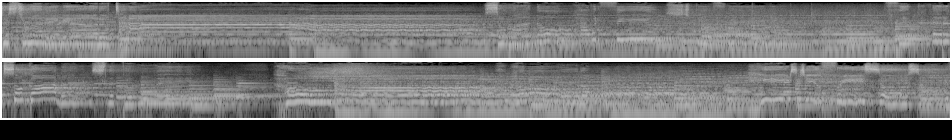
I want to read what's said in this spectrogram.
just running out of time. So I know So gonna slip away. Hold on, hold on. Here's to free souls, you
